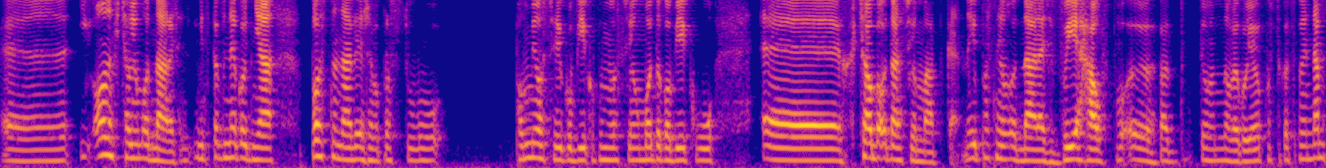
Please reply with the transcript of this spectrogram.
E, I on chciał ją odnaleźć, więc pewnego dnia postanawia, że po prostu pomimo swojego wieku, pomimo swojego młodego wieku, e, chciałby odnaleźć swoją matkę. No i postanowił odnaleźć, wyjechał w, po- e, do Nowego Jorku, z tego co pamiętam,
